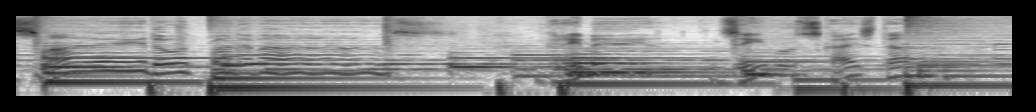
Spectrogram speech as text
smaidot padevās gribēja dzīvot skaistāk.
